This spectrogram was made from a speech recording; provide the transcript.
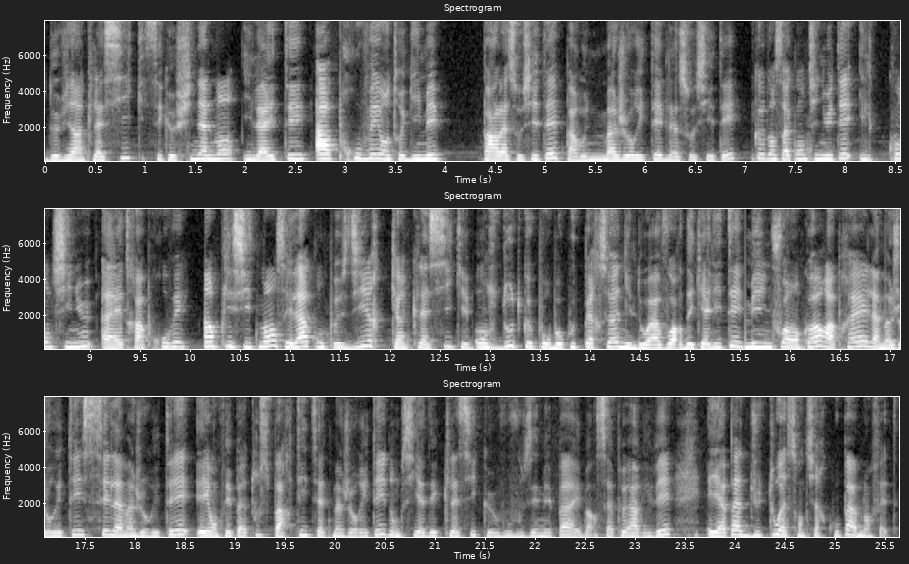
devient un classique, c'est que finalement il a été approuvé entre guillemets par la société, par une majorité de la société, que dans sa continuité, il continue à être approuvé. Implicitement, c'est là qu'on peut se dire qu'un classique, on se doute que pour beaucoup de personnes, il doit avoir des qualités. Mais une fois encore, après, la majorité, c'est la majorité, et on fait pas tous partie de cette majorité, donc s'il y a des classiques que vous, vous aimez pas, et eh ben ça peut arriver, et il a pas du tout à se sentir coupable en fait.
